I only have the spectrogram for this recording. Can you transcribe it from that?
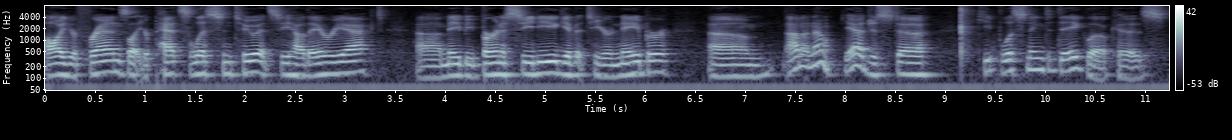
all your friends, let your pets listen to it, see how they react. Uh, maybe burn a CD, give it to your neighbor. Um, I don't know. Yeah, just uh, keep listening to Dayglow because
